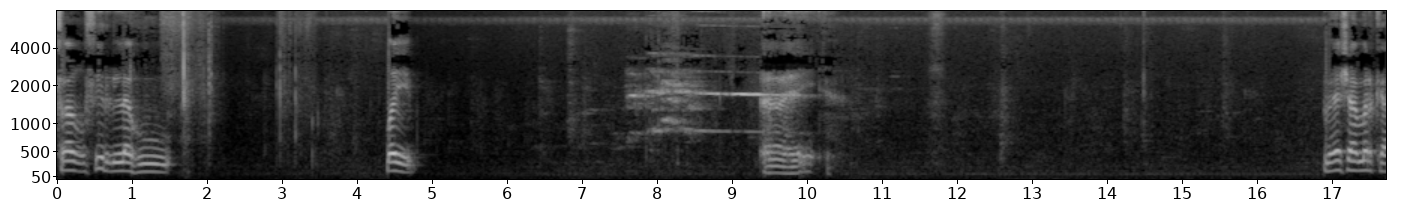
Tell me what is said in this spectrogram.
faqfir lahu ayb meeshaa marka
